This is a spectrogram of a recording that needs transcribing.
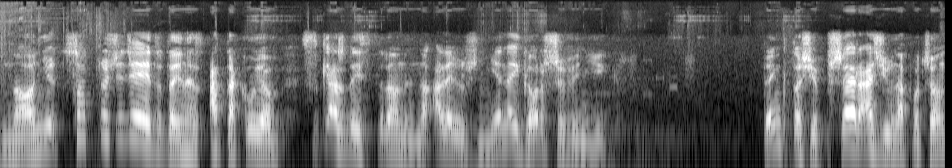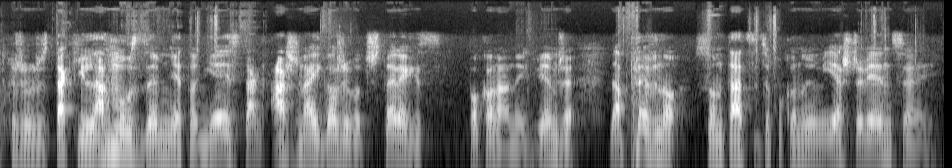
No nie, co tu się dzieje? Tutaj nas atakują z każdej strony. No ale już nie najgorszy wynik. Ten, kto się przeraził na początku, że już taki lamus ze mnie, to nie jest tak aż najgorzej, bo czterech jest pokonanych. Wiem, że na pewno są tacy, co pokonują jeszcze więcej.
